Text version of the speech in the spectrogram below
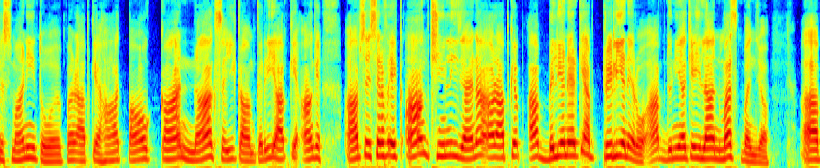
جسمانی طور پر آپ کے ہاتھ پاؤں کان ناک صحیح کام کر رہی ہے آپ کے آنکھیں آپ سے صرف ایک آنکھ چھین لی جائے نا اور آپ کے آپ بلینئر کے آپ ٹریلینئر ہو آپ دنیا کے ایلان مسک بن جاؤ آپ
